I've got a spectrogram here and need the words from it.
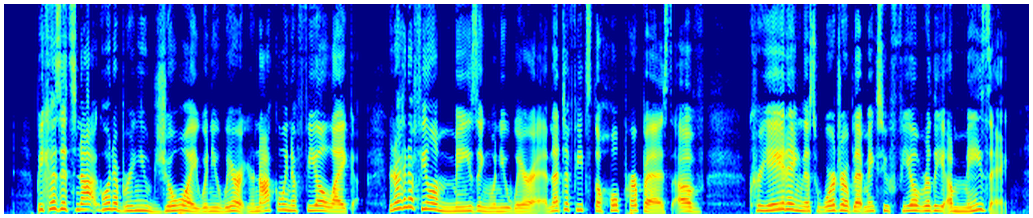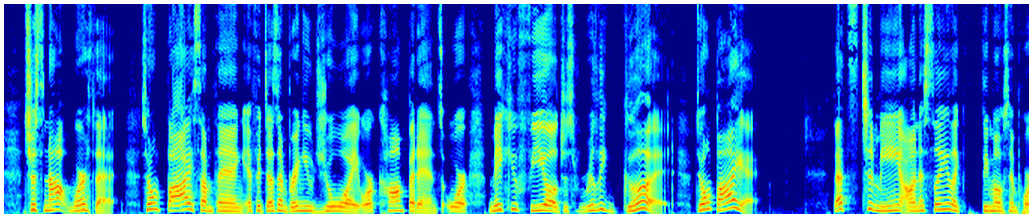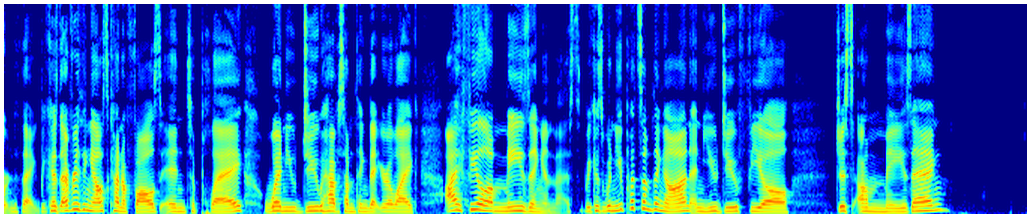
because it's not going to bring you joy when you wear it. You're not going to feel like you're not going to feel amazing when you wear it. And that defeats the whole purpose of creating this wardrobe that makes you feel really amazing. It's just not worth it. So don't buy something if it doesn't bring you joy or confidence or make you feel just really good. Don't buy it. That's to me, honestly, like the most important thing because everything else kind of falls into play when you do have something that you're like, I feel amazing in this. Because when you put something on and you do feel just amazing,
